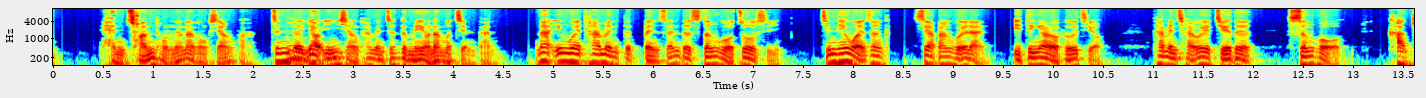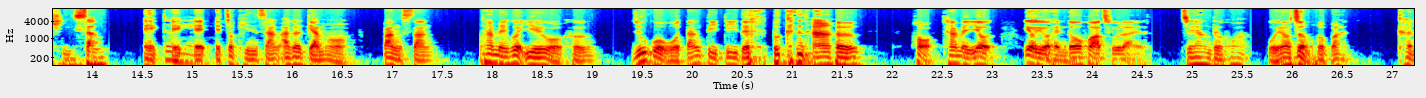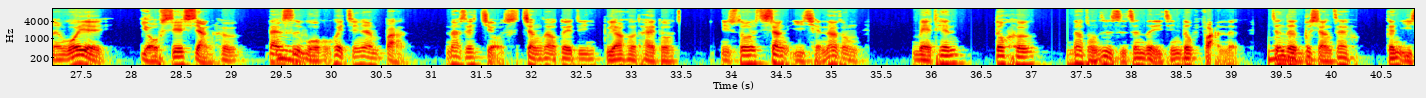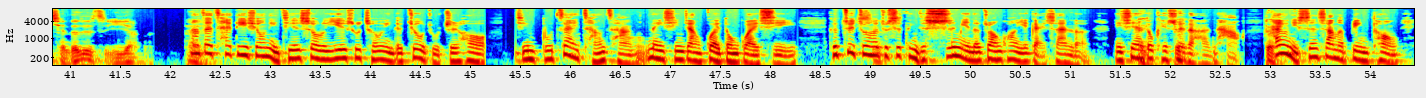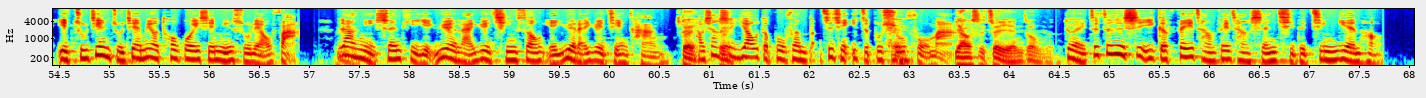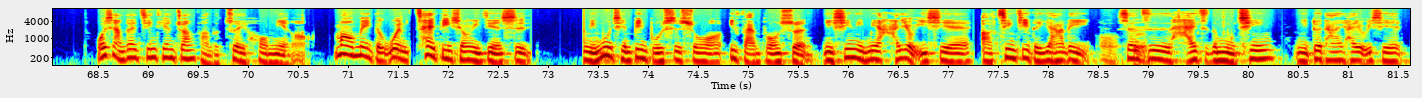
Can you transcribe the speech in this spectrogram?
很传统的那种想法，真的要影响他们，真的没有那么简单。嗯那因为他们的本身的生活作息，今天晚上下班回来一定要有喝酒，他们才会觉得生活较轻松，哎哎哎哎做轻松，啊个减吼放松，他们会约我喝。如果我当弟弟的不跟他喝，吼，他们又又有很多话出来了。这样的话，我要怎么办？可能我也有些想喝，但是我会尽量把那些酒是降到最低，不要喝太多。你说像以前那种每天都喝那种日子，真的已经都烦了，真的不想再跟以前的日子一样了。嗯、那在蔡弟兄，你接受了耶稣成为你的救主之后，已经不再常常内心这样怪东怪西。可最重要就是你的失眠的状况也改善了，你现在都可以睡得很好。还有你身上的病痛也逐渐逐渐没有透过一些民俗疗法。让你身体也越来越轻松，也越来越健康。对，好像是腰的部分之前一直不舒服嘛。腰是最严重的。对，这真的是一个非常非常神奇的经验哈。我想在今天专访的最后面哦，冒昧的问蔡弟兄一件事：你目前并不是说一帆风顺，你心里面还有一些啊、呃、经济的压力，哦，甚至孩子的母亲，你对他还有一些。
